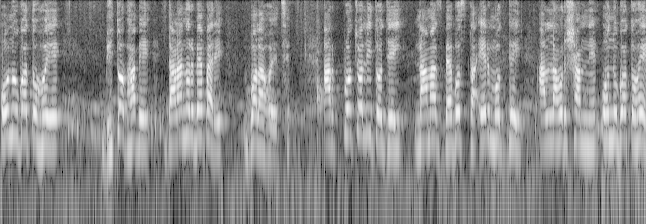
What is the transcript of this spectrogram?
অনুগত হয়ে ভীতভাবে দাঁড়ানোর ব্যাপারে বলা হয়েছে। আর প্রচলিত যেই নামাজ ব্যবস্থা, এর মধ্যেই আল্লাহর সামনে অনুগত হয়ে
